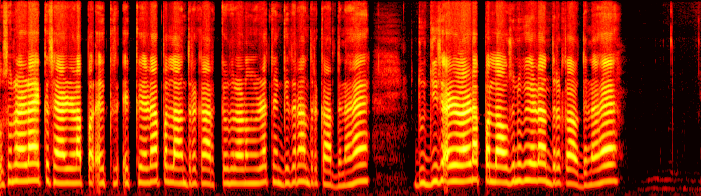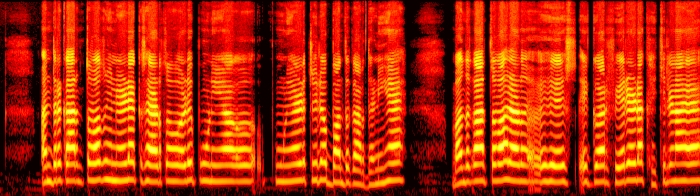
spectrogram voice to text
ਉਸ ਨੂੰ ਜਿਹੜਾ ਇੱਕ ਸਾਈਡ ਜਿਹੜਾ ਪ- ਇੱਕ ਇੱਕ ਜਿਹੜਾ ਪੱਲਾ ਅੰਦਰ ਕਰਕੇ ਉਸ ਲੜ ਨੂੰ ਜਿਹੜਾ ਚੰਗੀ ਤਰ੍ਹਾਂ ਅੰਦਰ ਕਰ ਦੇਣਾ ਹੈ। ਦੂਜੀ ਸਾਈਡ ਜਿਹੜਾ ਪੱਲਾ ਉਸ ਨੂੰ ਵੀ ਜਿਹੜਾ ਅੰਦਰ ਕਰ ਦੇਣਾ ਹੈ। ਅੰਦਰ ਕਰਨ ਤੋਂ ਬਾਅਦ ਤੁਸੀਂ ਜਿਹੜਾ ਇੱਕ ਸਾਈਡ ਤੋਂ ਜਿਹੜੇ ਪੂਣੀਆਂ ਪੂਣੀਆਂ ਜਿਹੜੇ ਤੁਸੀਂ ਬੰਦ ਕਰ ਦੇਣੀ ਹੈ। ਬੰਦ ਕਰਨ ਤੋਂ ਬਾਅਦ ਲੜ- ਇਹ ਇੱਕ ਵਾਰ ਫੇਰ ਜਿਹੜਾ ਖਿੱਚ ਲੈਣਾ ਹੈ।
